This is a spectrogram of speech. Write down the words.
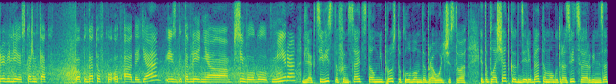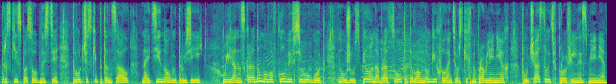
Провели, скажем так, подготовку от А до Я и изготовление символа «Голубь мира». Для активистов «Инсайт» стал не просто клубом добровольчества. Это площадка, где ребята могут развить свои организаторские способности, творческий потенциал, найти новых друзей. Ульяна Скородумова в клубе всего год, но уже успела набраться опыта во многих волонтерских направлениях, поучаствовать в профильной смене.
